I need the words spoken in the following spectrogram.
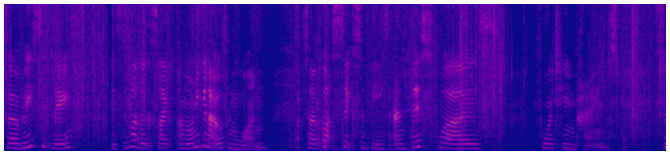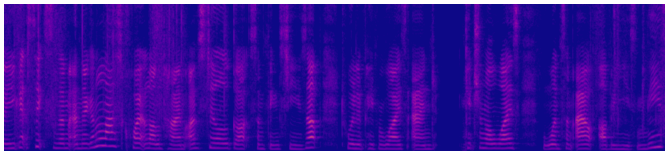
So basically, this is what it looks like. I'm only going to open one. So I've got six of these, and this was £14. So you get six of them and they're going to last quite a long time. I've still got some things to use up, toilet paper wise and kitchen roll wise, but once I'm out, I'll be using these.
